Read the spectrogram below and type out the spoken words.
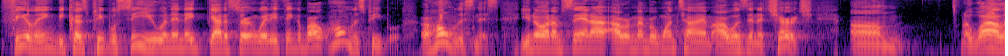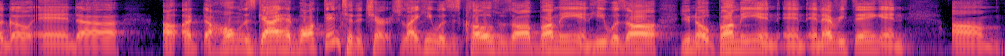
feeling because people see you and then they got a certain way they think about homeless people or homelessness. You know what I'm saying? I, I remember one time I was in a church um, a while ago and uh, a, a, homeless guy had walked into the church. Like he was, his clothes was all bummy and he was all, you know, bummy and, and, and everything. And um,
